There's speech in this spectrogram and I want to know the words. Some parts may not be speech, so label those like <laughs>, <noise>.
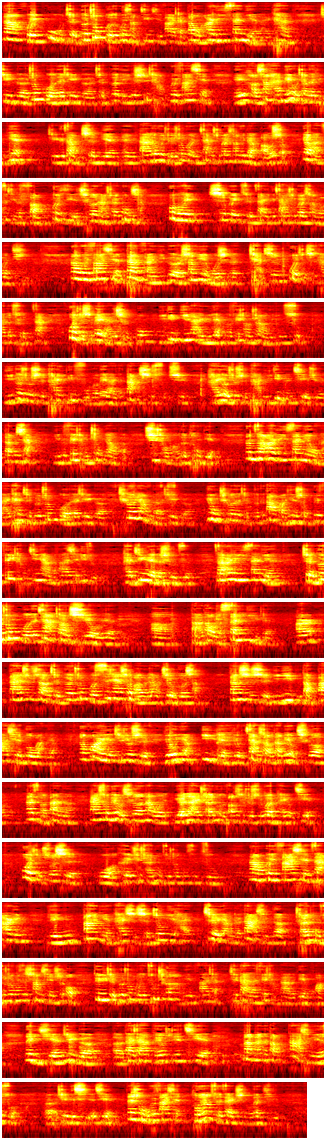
那回顾整个中国的共享经济发展，到我们二零一三年来看这个中国的这个整个的一个市场，会发现，哎，好像还没有这样的理念，这个在我们身边。嗯，大家都会觉得中国人价值观相对比较保守，要把自己的房或者自己的车拿出来共享。会不会是会存在一个价值观上的问题？那我会发现，但凡一个商业模式的产生，或者是它的存在，或者是未来的成功，一定依赖于两个非常重要的因素：一个就是它一定符合未来的大势所趋，还有就是它一定能解决当下一个非常重要的需求矛盾痛点。那么在二零一三年，我们来看整个中国的这个车辆的这个用车的整个的大环境的时候，会非常惊讶的发现一组很惊人的数字。在二零一三年，整个中国的驾照持有人，啊，达到了三亿人。而大家知不知道，整个中国私家车保有量只有多少？当时是一亿不到八千多万辆。那换而言之，就是有两亿人有驾照但没有车，那怎么办呢？大家说没有车，那我原来传统的方式就是问朋友借，或者说是我可以去传统租车公司租。那我会发现，在二零零八年开始，神州一嗨这样的大型的传统租车公司上线之后，对于整个中国的租车行业发展，其实带来非常大的变化。那以前这个呃，大家朋友之间借，慢慢的到大型连锁，呃，这个企业借。但是我会发现，同样存在什么问题？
